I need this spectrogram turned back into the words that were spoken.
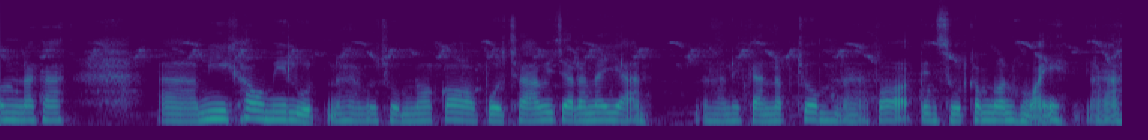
มนะคะอ่ามีเข้ามีหลุดนะคะผู้ชมเนาะก็โปรดใช้วิจารณญาณ นะคะในการรับชมนะเพราะเป็นสูตรคำนวณหวยนะคะ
